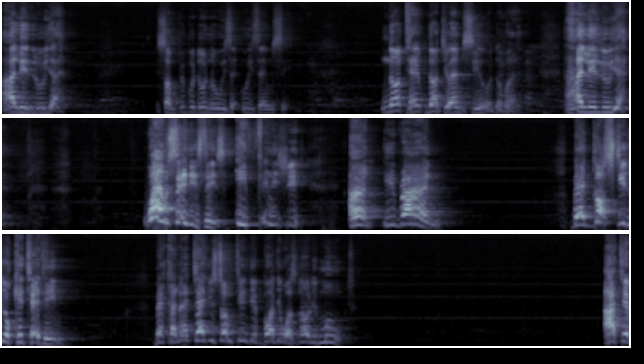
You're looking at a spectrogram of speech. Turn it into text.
Hallelujah. Some people don't know who is, who is MC. Not, not your MC, oh, don't worry. Hallelujah. Why I'm saying this is he finished it and he ran. But God still located him. But can I tell you something? The body was not removed. At a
